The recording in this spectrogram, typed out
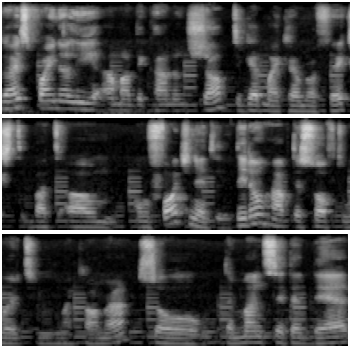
guys finally i'm at the canon shop to get my camera fixed but um unfortunately they don't have the software to my camera so the man sitting there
